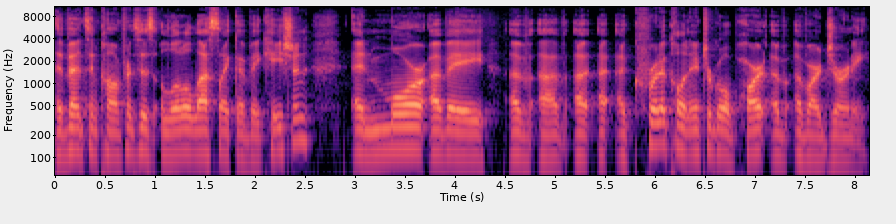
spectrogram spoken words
events and conferences a little less like a vacation and more of a of, of a, a critical and integral part of, of our journey.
